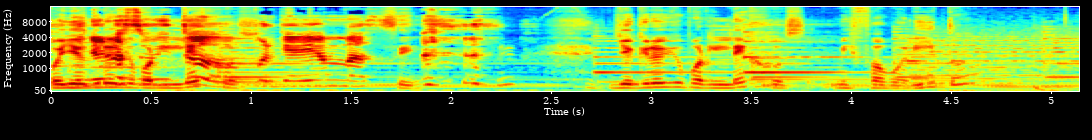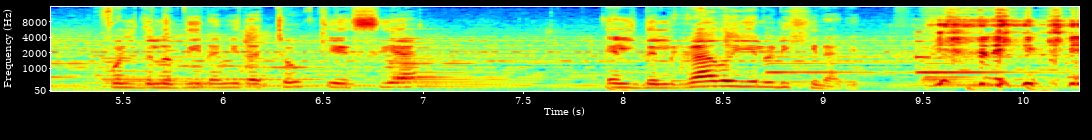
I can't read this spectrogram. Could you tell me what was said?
Pues yo Yo creo que por lejos. todo porque había más. Sí. Yo creo que por lejos, mi favorito fue el de los Dinamita Show que decía el delgado y el originario.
